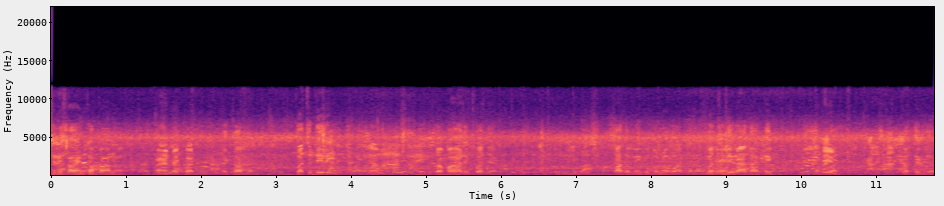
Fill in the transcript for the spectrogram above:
jenis lain gapangan mas? Pangan record. Rekor ya. Buat sendiri? Berapa hari buatnya? Satu minggu penuh. Buat sendiri atau tim? Tim. Buat tim ya.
